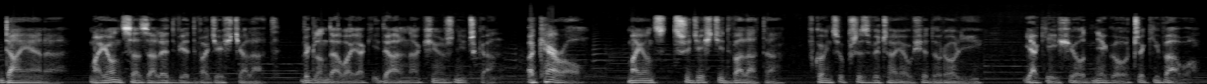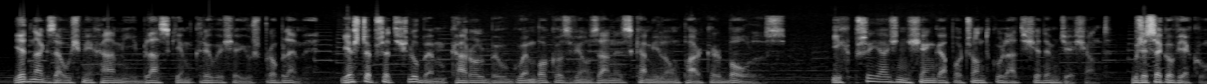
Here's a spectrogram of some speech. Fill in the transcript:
Diana, mająca zaledwie 20 lat, wyglądała jak idealna księżniczka, a Carol, mając 32 lata, w końcu przyzwyczajał się do roli, jakiej się od niego oczekiwało. Jednak za uśmiechami i blaskiem kryły się już problemy. Jeszcze przed ślubem Karol był głęboko związany z Camilą Parker Bowles. Ich przyjaźń sięga początku lat 70. XX wieku.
